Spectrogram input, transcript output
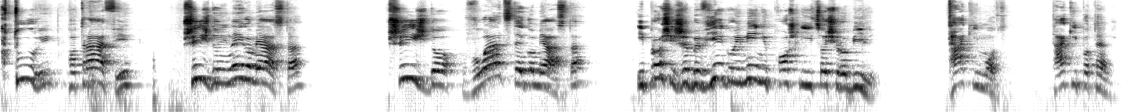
Który potrafi przyjść do innego miasta, przyjść do władz tego miasta i prosić, żeby w jego imieniu poszli i coś robili. Taki mocny, taki potężny.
